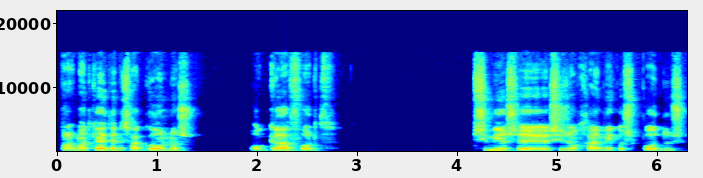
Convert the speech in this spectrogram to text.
πραγματικά ήταν σαν κόνος. Ο Γκάφορντ σημείωσε season high με 20 πόντους,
